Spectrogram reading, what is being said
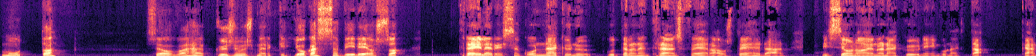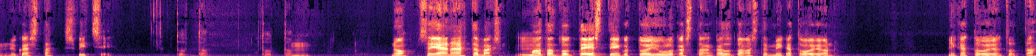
mutta se on vähän kysymysmerkki. Jokaisessa videossa, trailerissa, kun on näkynyt, kun tällainen transferaus tehdään, niin se on aina näkyy niin kuin, että kännykästä Switchiin. Totta, totta. Mm. No, se jää nähtäväksi. Mm. Mä otan tuon testiin, kun tuo julkaistaan. Katsotaan sitten, mikä toi on. mikä toi on tota,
